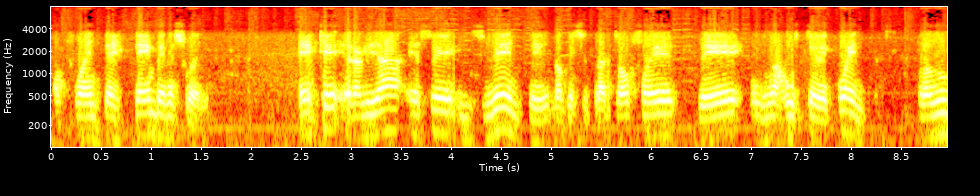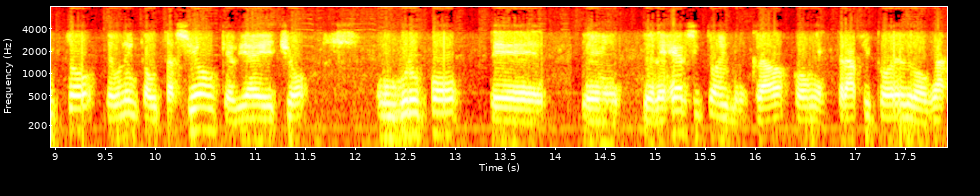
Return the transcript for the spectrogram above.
con fuentes en Venezuela es que en realidad ese incidente lo que se trató fue de un ajuste de cuentas, producto de una incautación que había hecho un grupo de, de- del ejército involucrados con el tráfico de drogas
